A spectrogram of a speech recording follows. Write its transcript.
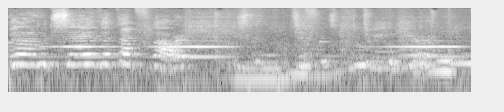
Well, I would say that that flower is the difference between here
